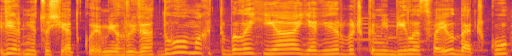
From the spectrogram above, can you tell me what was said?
вербніцу святкуем. Я говорю вядома это была я я вербачкамі біла сваю дачку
